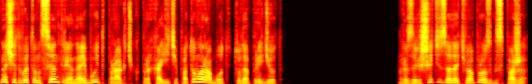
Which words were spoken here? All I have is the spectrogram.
Значит, в этом центре она и будет практику проходить, а потом и работать туда придет. Разрешите задать вопрос, госпожа?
